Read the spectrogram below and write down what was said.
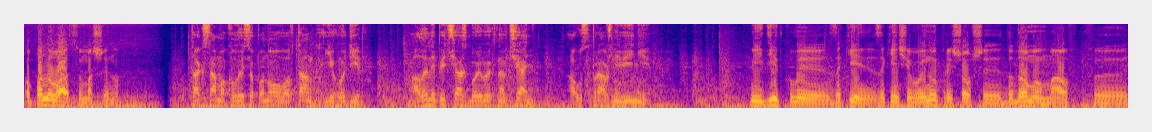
опанував цю машину. Так само колись опановував танк його дід, але не під час бойових навчань, а у справжній війні. Мій дід, коли закінчив війну, прийшовши додому, мав е,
